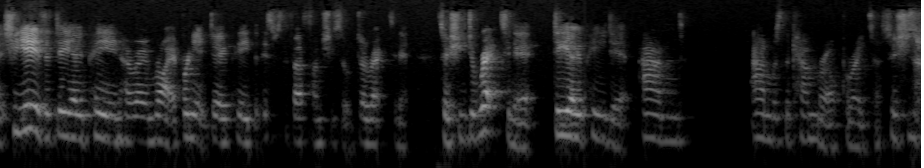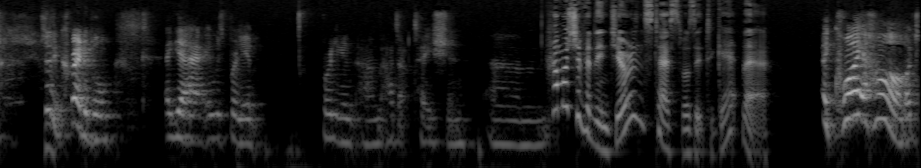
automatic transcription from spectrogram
Uh, She is a DOP in her own right, a brilliant DOP. But this was the first time she sort of directed it. So she directed it, DOP'd it, and and was the camera operator. So she's, she's incredible. Uh, yeah, it was brilliant, brilliant um, adaptation. Um, How much of an endurance test was it to get there? uh, quite hard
